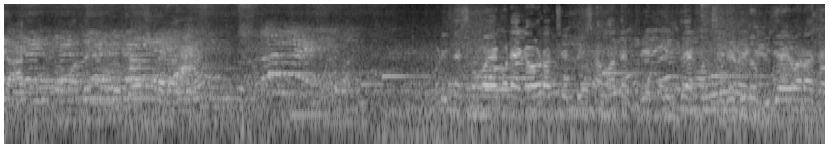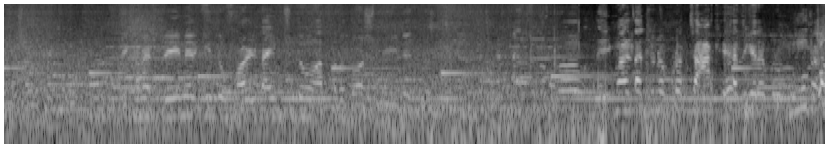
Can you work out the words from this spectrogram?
চা কিন্তু আমাদের দশ টাকা করে। ঘড়িতে সময় এখন এগারোটা চল্লিশ, আমাদের ট্রেন কিন্তু এখন ছেড়ে দিল বিজয়ওয়াড়া জাংশন এখানে ট্রেনের কিন্তু হল টাইম ছিল মাত্র দশ মিনিটের এই মালটার জন্য পুরো চা খেয়ে আজকে পুরো মুখটা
